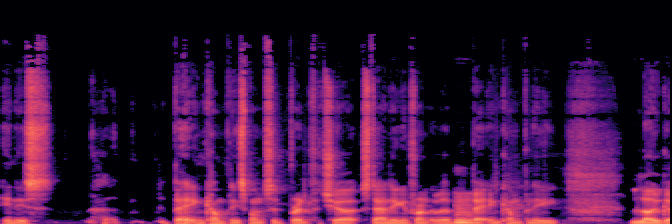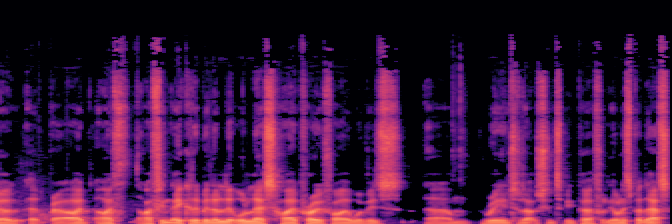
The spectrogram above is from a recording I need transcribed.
in his betting company sponsored Brentford shirt, standing in front of a Mm. betting company logo. I, I I think they could have been a little less high profile with his um, reintroduction, to be perfectly honest. But that's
